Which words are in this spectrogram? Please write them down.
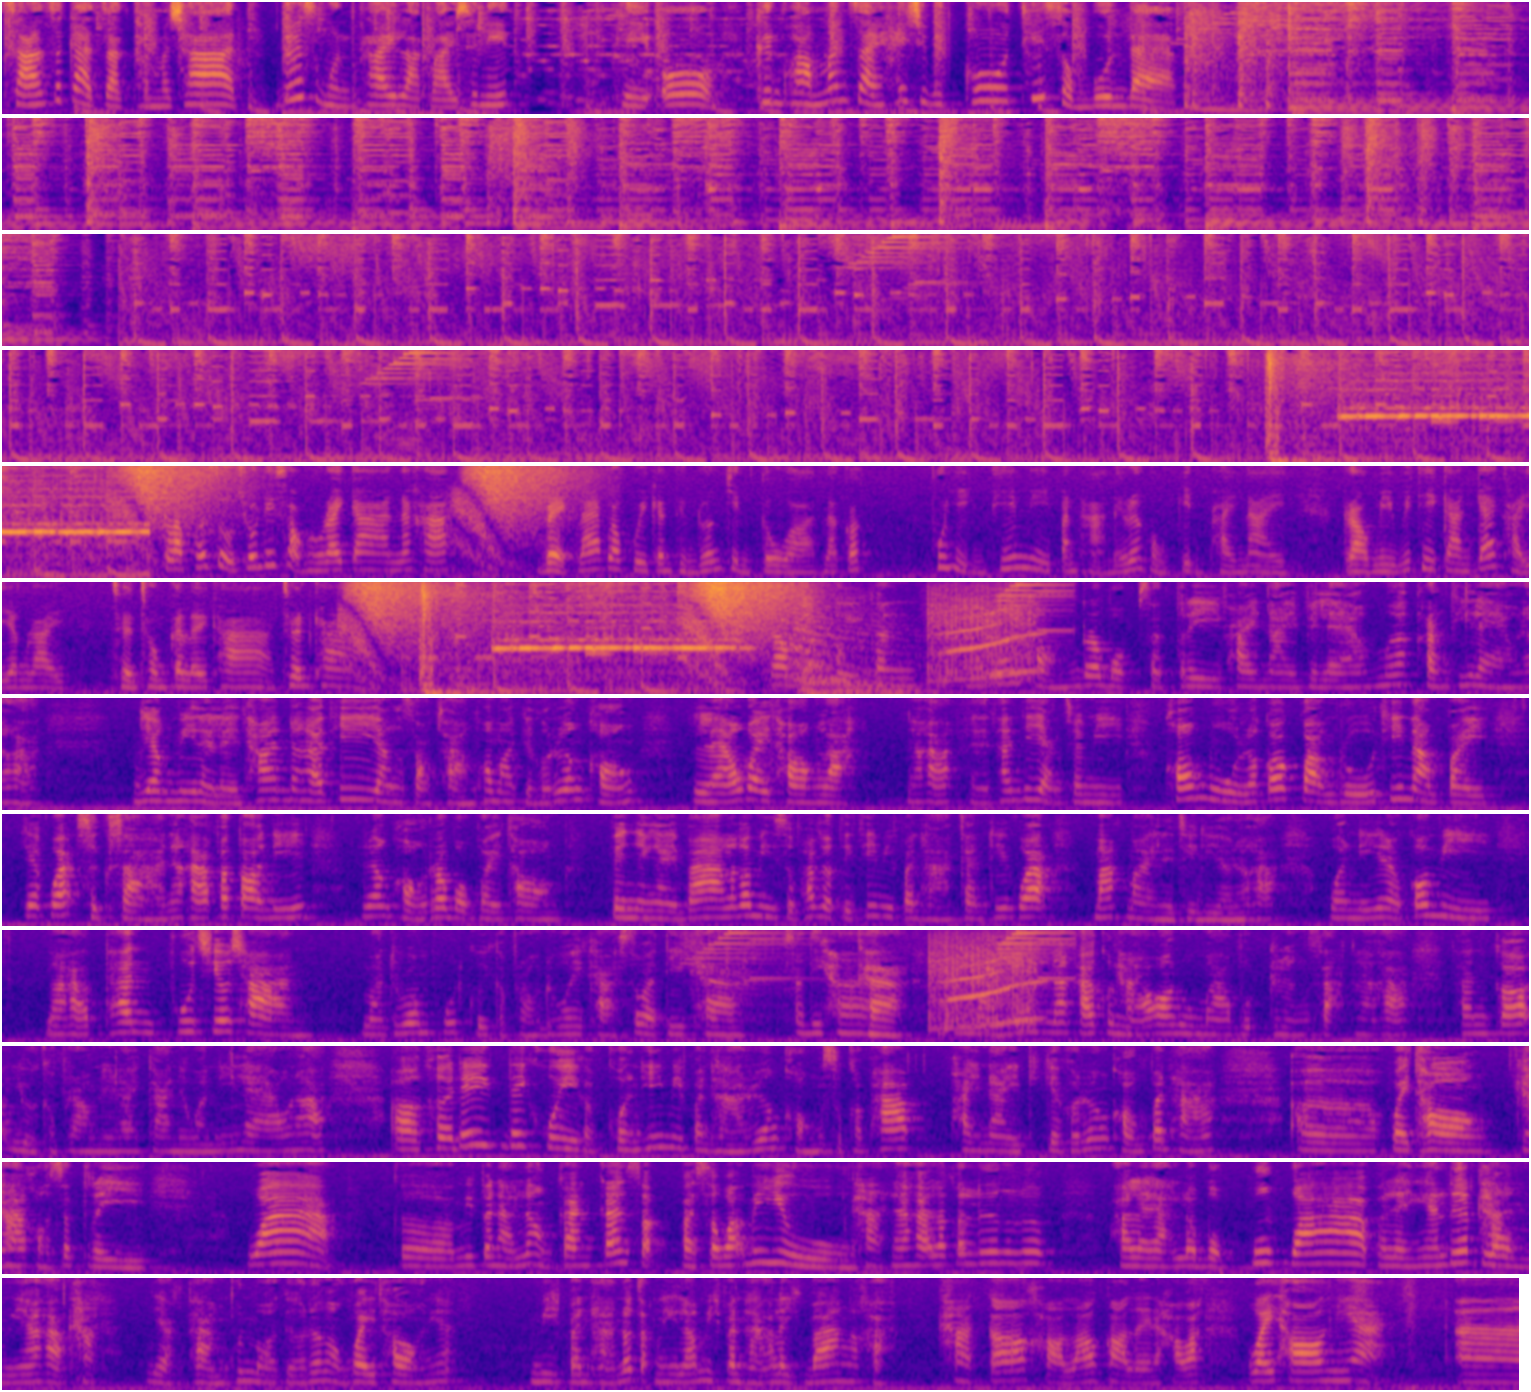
สารสกัดจากธรรมชาติ ด้วยสมุนไพรหลากหลายชนิดคลีโอคืนความมั่นใจให้ชีวิตคู่ที่สมบูรณ์แบบ สู่ช่วงที่ 2 ของรายการนะคะ เบรกแรกเราคุยกันถึงเรื่องกลิ่นตัว แล้วก็ผู้หญิงที่มีปัญหาในเรื่องของกลิ่นภายใน เรามีวิธีการแก้ไขอย่างไร เชิญชมกันเลยค่ะ เชิญค่ะ เราได้คุยกันในเรื่องของระบบสตรีภายในไปแล้วเมื่อครั้งที่แล้วนะคะ ยังมีหลาย ๆ ท่านนะคะ ที่ยังสอบถามเข้ามาเกี่ยวกับเรื่องของแล้วไวยทองล่ะ นะคะท่านที่อยากจะมีข้อมูลแล้วก็ความรู้ที่นำไปเรียกว่าศึกษานะคะ เพราะตอนนี้เรื่องของระบบไวทองเป็นยังไงบ้าง แล้วก็มีสุภาพสตรีที่มีปัญหากันเรียกว่ามากมายเลยทีเดียวนะคะ วันนี้เราก็มีนะคะท่านผู้เชี่ยวชาญ มาร่วมพูดคุยกับเราด้วยค่ะ สวัสดีค่ะ สวัสดีค่ะ ค่ะคุณหมอนุ่นนะคะ คุณหมออนุมาบุตรเรืองศักดิ์นะคะ ท่านก็อยู่กับเราในรายการในวันนี้แล้วนะคะเอ่อเคยได้ได้คุยกับคนที่มีปัญหาเรื่องของสุขภาพภายในเกี่ยวกับเรื่องของปัญหาเอ่อวัยทองนะคะค่ะของสตรี ว่าเอ่อมีปัญหาเรื่องของการกลั้นปัสสาวะไม่อยู่ค่ะ นะคะ แล้วก็เรื่องเรื่องอะไรอะระบบวูบวาบอะไรเงี้ยเลือดลมเงี้ยค่ะ ค่ะ อยากถามคุณหมอเกี่ยวกับเรื่องของวัยทองเนี่ย มีปัญหานอกจากนี้แล้วมีปัญหาอะไรอีกบ้างอะค่ะ ค่ะก็ขอเล่าก่อนเลยนะคะว่าวัยทองเนี่ยอ่า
